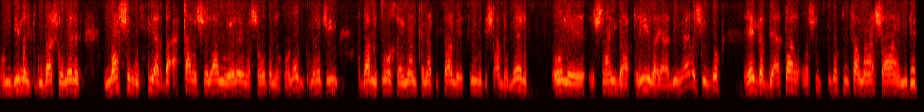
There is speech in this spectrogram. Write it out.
עומדים על תגובה שאומרת מה שמופיע באתר שלנו אלה הן השעות הנכונות, זאת אומרת שאם אדם לצורך העניין קנה טיסה ל-29 במרץ או ל-2 באפריל, היעדים האלה, שיבדוק רגע באתר רשות שדות התעופה מה השעה האמיתית,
